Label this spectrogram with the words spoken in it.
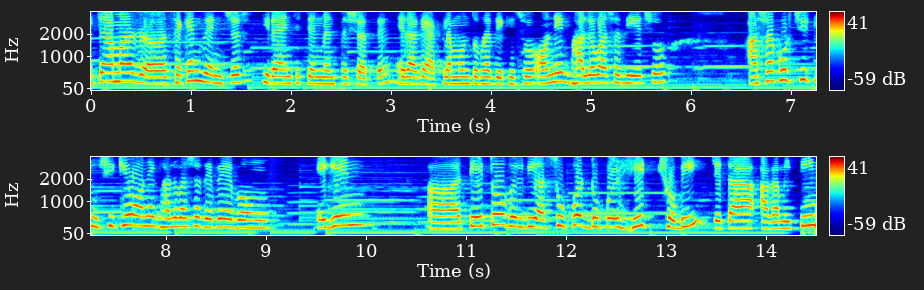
এটা আমার সেকেন্ড ভেঞ্চার হীরা এন্টারটেনমেন্টস এর সাথে। এর আগে একলামন তোমরা দেখেছ। অনেক ভালোবাসা দিয়েছ। আশা করছি টুসিকেও অনেক ভালোবাসা দেবে এবং again Teto will be a super duper hit ছবি, যেটা আগামী তিন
